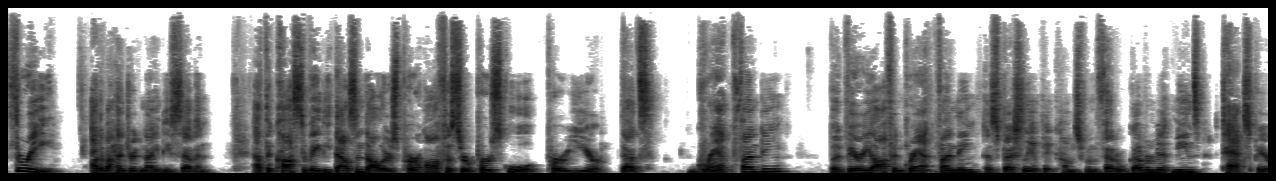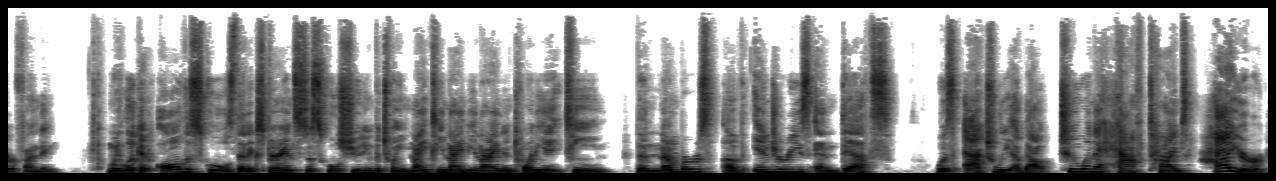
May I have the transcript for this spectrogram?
Three out of 197 at the cost of $80,000 per officer per school per year. That's grant funding, but very often grant funding, especially if it comes from the federal government, means taxpayer funding. When we look at all the schools that experienced a school shooting between 1999 and 2018, the numbers of injuries and deaths was actually about two and a half times higher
